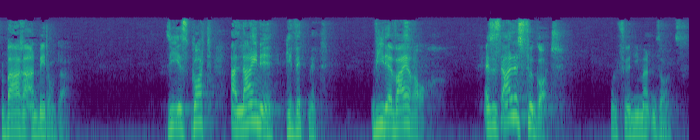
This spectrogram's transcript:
wahrer Anbetung dar. Sie ist Gott alleine gewidmet, wie der Weihrauch. Es ist alles für Gott und für niemanden sonst.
